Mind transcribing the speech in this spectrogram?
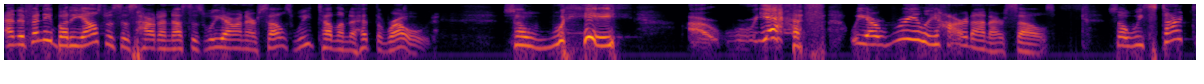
And if anybody else was as hard on us as we are on ourselves, we'd tell them to hit the road. So we are, yes, we are really hard on ourselves. So we start,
